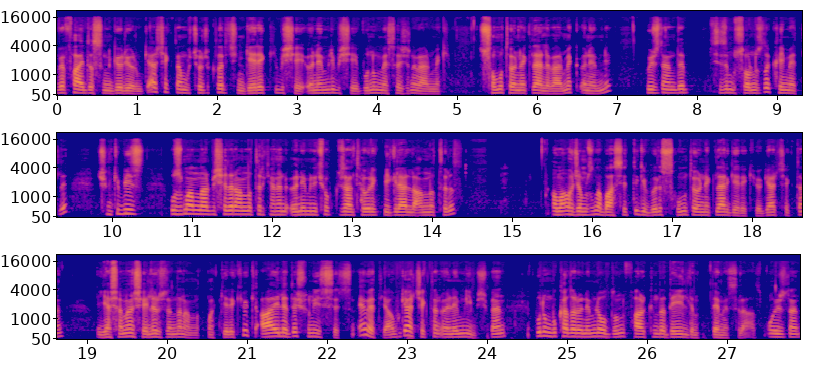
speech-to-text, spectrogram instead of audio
ve faydasını görüyorum. Gerçekten bu çocuklar için gerekli bir şey, önemli bir şey. Bunun mesajını vermek, somut örneklerle vermek önemli. Bu yüzden de sizin bu sorunuz da kıymetli. Çünkü biz uzmanlar bir şeyler anlatırken hani önemini çok güzel teorik bilgilerle anlatırız. Ama hocamızın da bahsettiği gibi böyle somut örnekler gerekiyor. Gerçekten yaşanan şeyler üzerinden anlatmak gerekiyor ki aile de şunu hissetsin. Evet ya bu gerçekten önemliymiş. Ben bunun bu kadar önemli olduğunu farkında değildim demesi lazım. O yüzden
